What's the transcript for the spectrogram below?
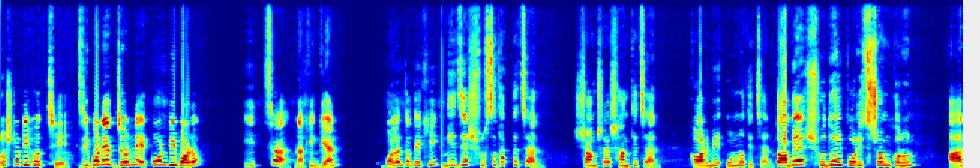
প্রশ্নটি হচ্ছে, জীবনের জন্য কোনটি বড়? ইচ্ছা নাকি জ্ঞান? বলেন তো দেখি। নিজে সুস্থ থাকতে চান, সংসারে শান্তি চান, কর্মে উন্নতি চান, তবে শুধুই পরিশ্রম করুন আর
